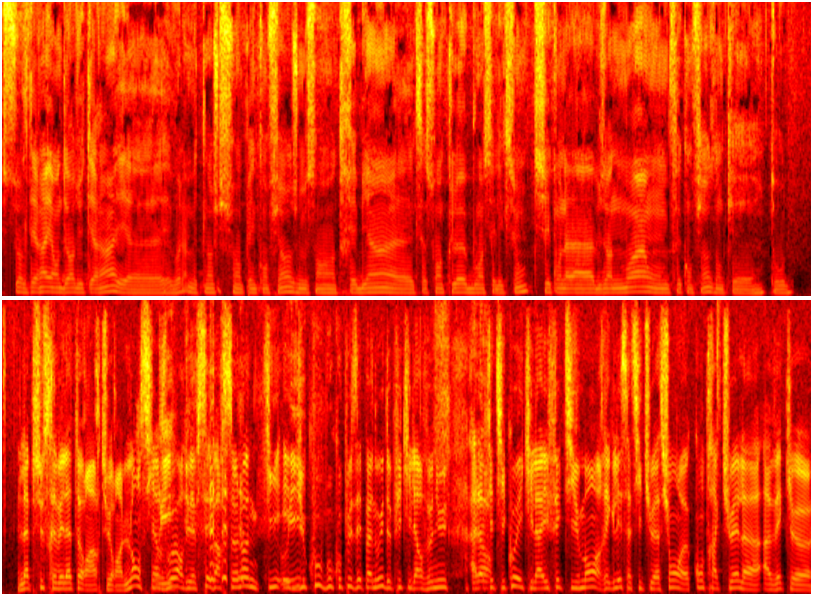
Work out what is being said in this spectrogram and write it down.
sur le terrain et en dehors du terrain. Et, et, voilà, maintenant, je suis en pleine confiance, je me sens très bien, que ça soit en club ou en sélection. Je sais qu'on a besoin de moi, on me fait confiance, donc tout roule. Lapsus révélateur, hein, Arthur, hein. l'ancien joueur du FC Barcelone qui est du coup beaucoup plus épanoui depuis qu'il est revenu à l'Atlético et qu'il a effectivement réglé sa situation euh, contractuelle euh, avec, euh,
